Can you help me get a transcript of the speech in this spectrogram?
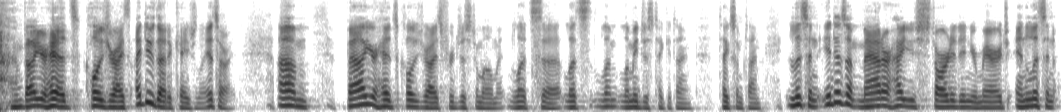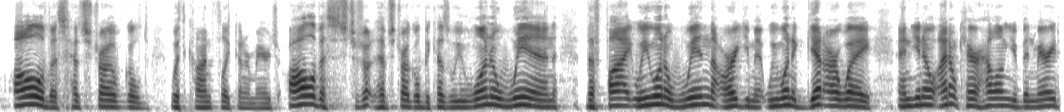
bow your heads, close your eyes? I do that occasionally. It's all right. Um, bow your heads, close your eyes for just a moment. Let's, uh, let's, let, let me just take a time, take some time. Listen, it doesn't matter how you started in your marriage. And listen, all of us have struggled with conflict in our marriage. All of us str- have struggled because we want to win the fight. We want to win the argument. We want to get our way. And, you know, I don't care how long you've been married,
